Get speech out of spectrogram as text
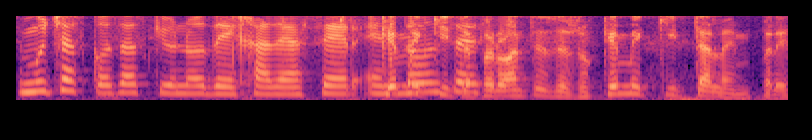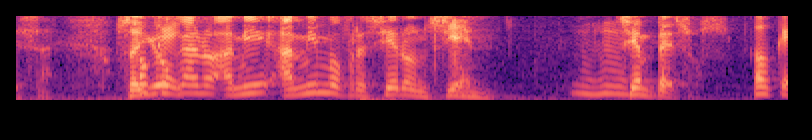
hay muchas cosas que uno deja de hacer. ¿Qué me quita? Pero antes de eso, ¿qué me quita la empresa? O sea, yo gano, a mí, a mí me ofrecieron 100, 100 pesos. Ok.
